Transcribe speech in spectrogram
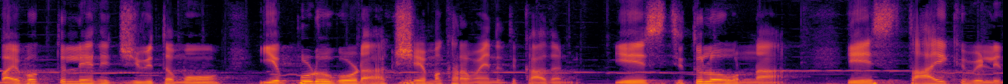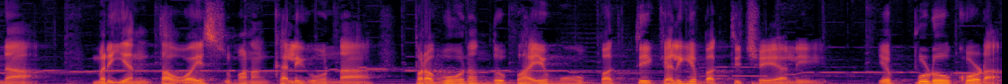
భయభక్తులు లేని జీవితము ఎప్పుడూ కూడా క్షేమకరమైనది కాదండి. ఏ స్థితిలో ఉన్నా ఏ స్థాయికి వెళ్ళినా మరి ఎంత వయస్సు మనం కలిగి ఉన్నా ప్రభువునందు భయము భక్తి కలిగి భక్తి చేయాలి. ఎప్పుడూ కూడా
